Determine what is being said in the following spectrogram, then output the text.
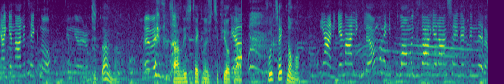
Ya genelde tekno dinliyorum. Cidden mi? Evet. Sende hiç teknoloji tipi yok ya. Ya. Full tekno mu? Yani genellikle ama hani kulağıma güzel gelen şeyleri dinlerim.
